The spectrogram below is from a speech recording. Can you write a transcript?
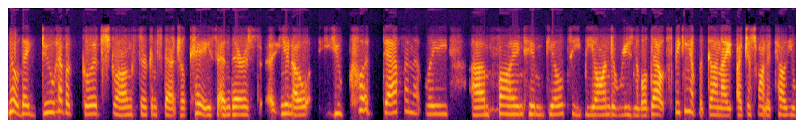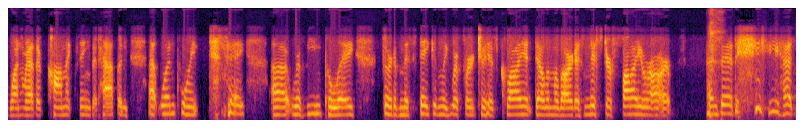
no, they do have a good, strong circumstantial case, and there's, uh, you know, you could definitely um, find him guilty beyond a reasonable doubt. Speaking of the gun, I, I just want to tell you one rather comic thing that happened at one point today. Uh, Ravin Pillay sort of mistakenly referred to his client, Dellen Millard, as Mr. Firearm. And then he had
